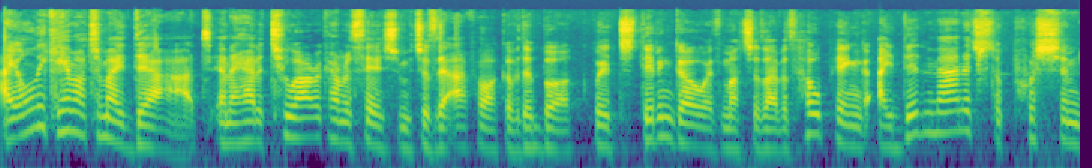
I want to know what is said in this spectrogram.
I only came out to my dad, and I had a two-hour conversation, which was the epilogue of the book, which didn't go as much as I was hoping. I did manage to push him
